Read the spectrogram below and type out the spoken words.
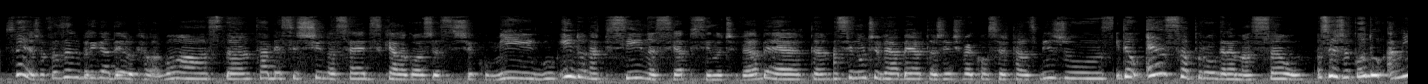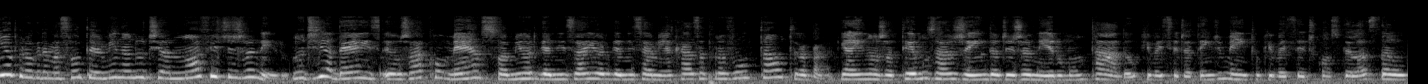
Ou seja, fazendo brigadeiro que ela gosta, sabe, assistindo as séries que ela gosta de assistir comigo, indo na piscina se a piscina tiver aberta. Se não tiver aberta, a gente vai consertar os bijus. Então, essa programação, ou seja, quando a minha programação termina no dia 9 de janeiro, no dia 10 eu já começo a me organizar e organizar a minha casa para voltar ao trabalho. E aí nós já temos a agenda de janeiro montada, o que vai ser de atendimento, o que vai ser de constelação.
